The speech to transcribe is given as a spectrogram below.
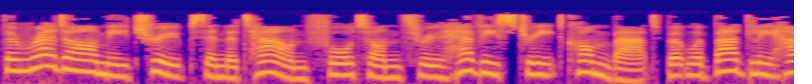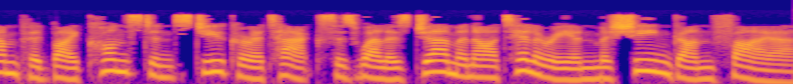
The Red Army troops in the town fought on through heavy street combat but were badly hampered by constant Stuka attacks as well as German artillery and machine gun fire.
